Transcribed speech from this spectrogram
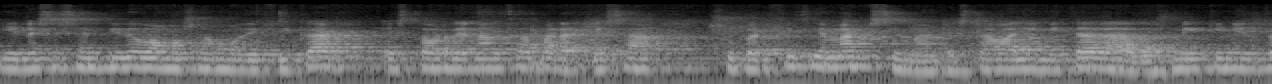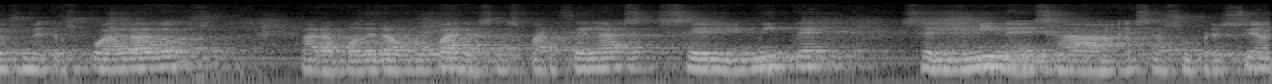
y en ese sentido vamos a modificar esta ordenanza para que esa superficie máxima que estaba limitada a 2.500 metros cuadrados para poder agrupar esas parcelas se limite se elimine esa, supresión,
